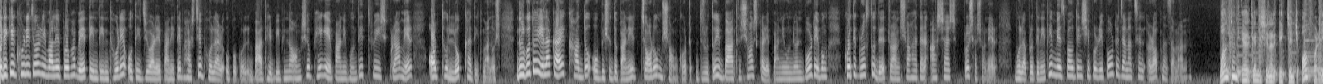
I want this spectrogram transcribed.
এদিকে ঘূর্ণিঝড় রিমালের প্রভাবে তিন দিন ধরে অতি জোয়ারের পানিতে ভাসছে ভোলার উপকূল। বাঁধের বিভিন্ন অংশ ভেঙে পানিবন্দী ত্রিশ গ্রামের অর্ধ লক্ষাধিক মানুষ। দুর্গত এলাকায় খাদ্য ও বিশুদ্ধ পানির চরম সংকট। দ্রুতই বাঁধ সংস্কারে পানি উন্নয়ন বোর্ড এবং ক্ষতিগ্রস্তদের ত্রাণ সহায়তার আশ্বাস প্রশাসনের। ভোলা প্রতিনিধি মেজবাউদ্দিন শিপুর রিপোর্ট জানাচ্ছেন Ratna Zaman. Walton air conditioner exchange অফারে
